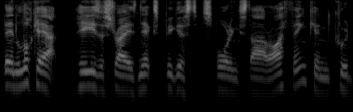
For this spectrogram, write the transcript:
then look out. He is Australia's next biggest sporting star, I think, and could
